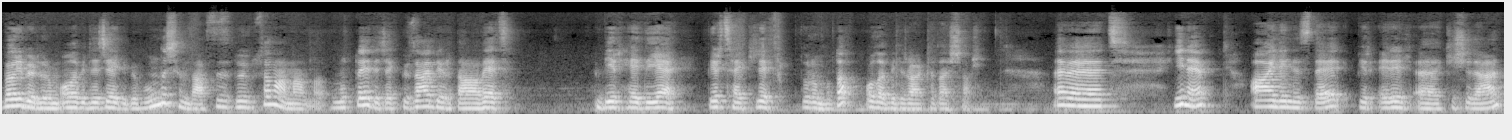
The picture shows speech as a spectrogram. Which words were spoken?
böyle bir durum olabileceği gibi bunun dışında sizi duygusal anlamda mutlu edecek güzel bir davet, bir hediye, bir teklif durumu da olabilir arkadaşlar. Evet. Yine ailenizde bir eril e, kişiden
